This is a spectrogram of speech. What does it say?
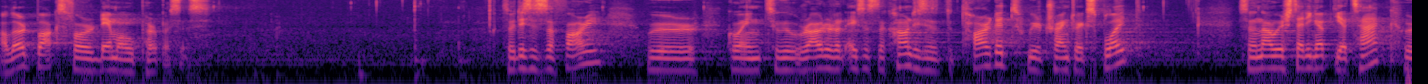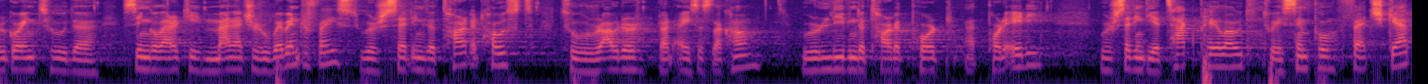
alert box for demo purposes. So this is Safari. We're going to router.asos.com. This is the target we're trying to exploit. So now we're setting up the attack. We're going to the Singularity Manager web interface. We're setting the target host to router.asos.com. We're leaving the target port at port 80. We're setting the attack payload to a simple fetch get.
